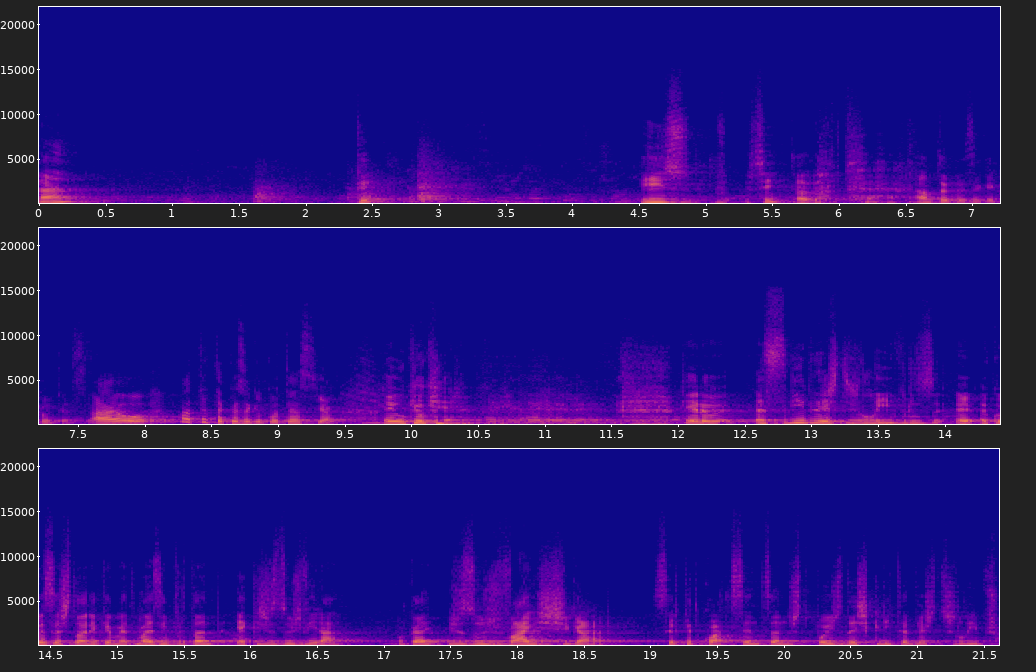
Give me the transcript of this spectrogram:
Hã? Que? Isso, sim. Há muita coisa que acontece. Oh, há tanta coisa que acontece, Tiago. É o que eu quero. Quero, a seguir destes livros, a coisa historicamente mais importante é que Jesus virá. ok? Jesus vai chegar cerca de 400 anos depois da escrita destes livros.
